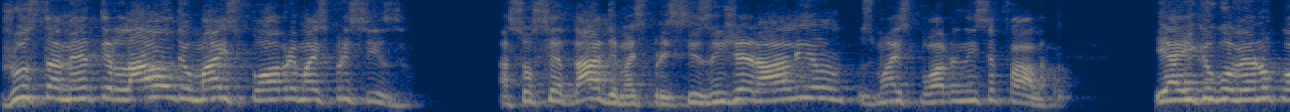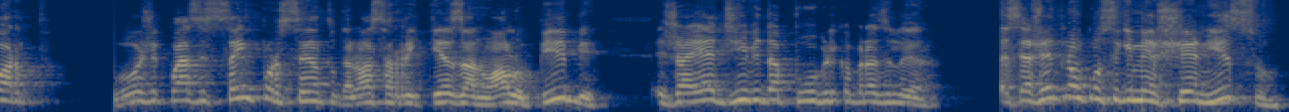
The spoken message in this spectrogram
justamente lá onde o mais pobre mais precisa. A sociedade mais precisa em geral e os mais pobres nem se fala. E aí que o governo corta. Hoje, quase 100% da nossa riqueza anual, o PIB, já é dívida pública brasileira. Se a gente não conseguir mexer nisso,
